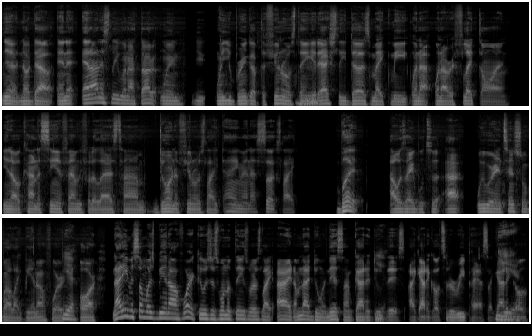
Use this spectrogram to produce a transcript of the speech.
Yeah, no doubt. And it- and honestly, when I thought when you when you bring up the funerals thing, Mhm. it actually does make me when I when I reflect on you know kind of seeing family for the last time during the funeral. It's like, dang man, that sucks. Like, but I was able to. I we were intentional about like being off work, Yeah. or not even so much being off work. It was just one of the things where it's like, all right, I'm not doing this. I've got to do Yeah. this. I got to go to the repast. I got to Yeah. go.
